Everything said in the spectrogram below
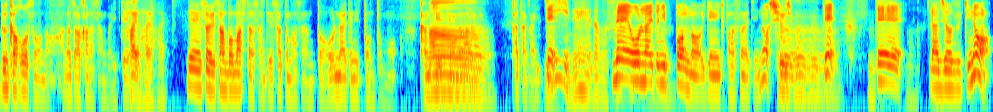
文化放送の花澤香菜さんがいて、はいはいはい。で、そういうサンボマスターさんっていう佐久間さんとオールナイトニッポンとも関係性のある方がいて、いいね。なんかで、オールナイトニッポンの現役パーソナリティの修二君がいて、で、ラジオ好きの、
